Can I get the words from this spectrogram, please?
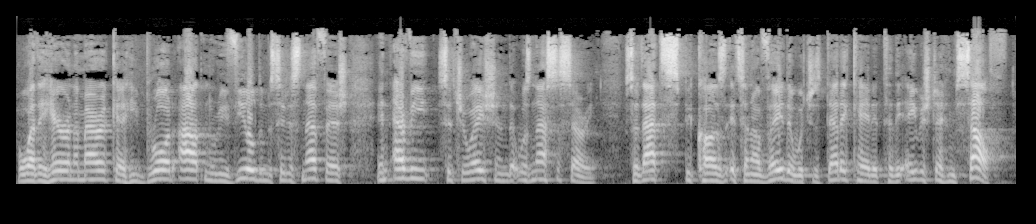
or whether here in America, he brought out and revealed the Mesiris Nefesh in every situation that was necessary. So that's because it's an Aveda which is dedicated to the Abishter himself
